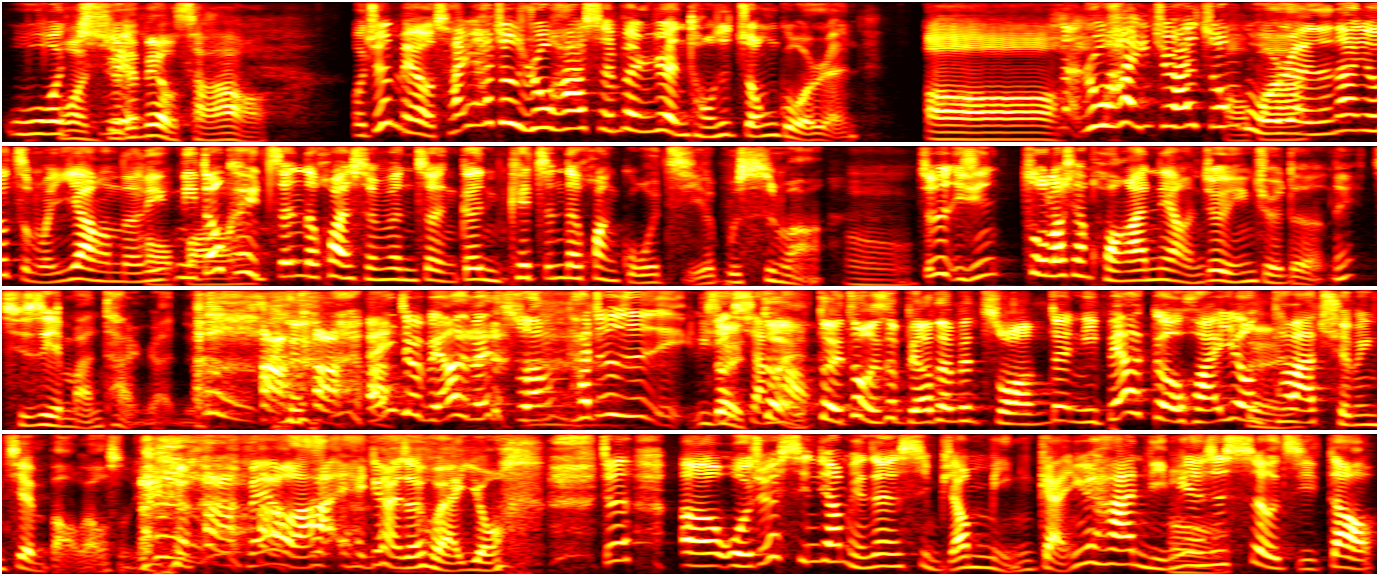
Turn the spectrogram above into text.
我觉得没有差哦，我觉得没有差，因为他就是如果他身份认同是中国人。哦，那如果他已经觉得他是中国人了，那又怎么样呢？你你都可以真的换身份证，跟你可以真的换国籍了，不是吗？嗯，就是已经做到像黄安那样，你就已经觉得，哎，其实也蛮坦然的。哎，就不要在那边装，他就是已经想好。对对，重点是不要在那边装。对，你不要给我回来用他妈全民健保，我告诉你，没有了，他一定还是会回来用。就是呃，我觉得新疆棉这件事情比较敏感，因为它里面是涉及到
